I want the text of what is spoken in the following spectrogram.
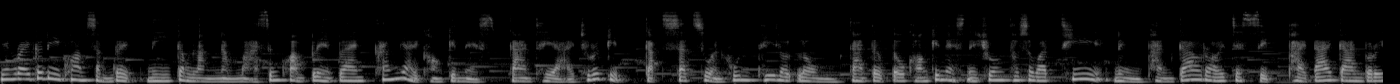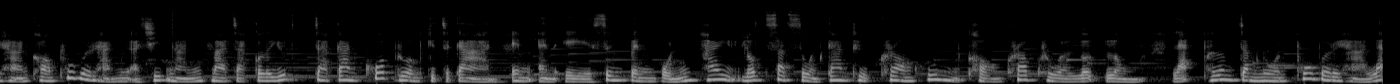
อย่างไรก็ดีความสำเร็จนี้กำลังนำมาซึ่งความเปลี่ยนแปลงครั้งใหญ่ของกินเนสการขยายธุรกิจ กับสัดส่วนหุ้นที่ลดลง การเติบโตของกินเนสในช่วงทศวรรษที่ 1970 ภายใต้การบริหารของผู้บริหารมืออาชีพนั้น มาจากกลยุทธ์จากการควบรวมกิจการ M&A ซึ่งเป็นผลให้ลดสัดส่วนการถือครองหุ้นของครอบครัวลดลง และเพิ่มจำนวนผู้บริหารและ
